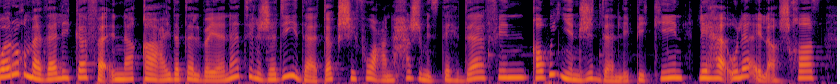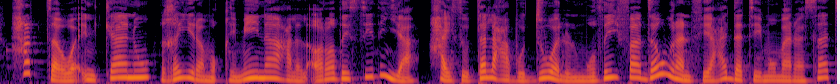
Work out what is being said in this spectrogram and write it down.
ورغم ذلك فإن قاعدة البيانات الجديدة تكشف عن حجم استهداف قوي جدا لبكين لهؤلاء الأشخاص حتى وإن كانوا غير مقيمين على الأراضي الصينية حيث تلعب الدول المضيفة دورا في عدة ممارسات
